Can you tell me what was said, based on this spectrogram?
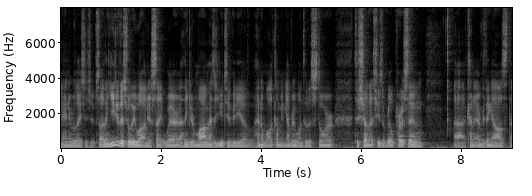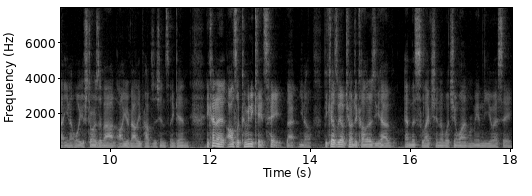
and your relationship. So I think you do this really well on your site where I think your mom has a YouTube video kind of welcoming everyone to the store to show that she's a real person uh, kind of everything else that you know what your store is about all your value propositions again it kind of also communicates hey that you know because we have 200 colors you have endless selection of what you want we're made in the usa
